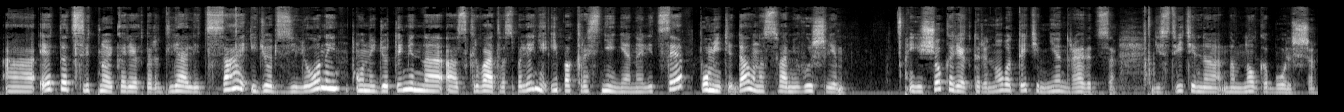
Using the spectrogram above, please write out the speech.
А, это цветной корректор для лица. Идет зеленый. Он идет именно, а, скрывает воспаление и покраснение на лице. Помните, да, у нас с вами вышли еще корректоры, но вот эти мне нравятся действительно намного больше.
